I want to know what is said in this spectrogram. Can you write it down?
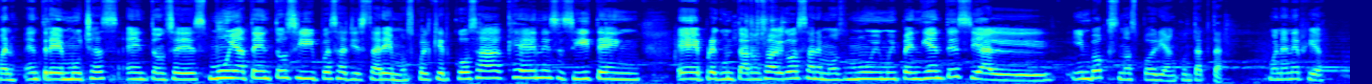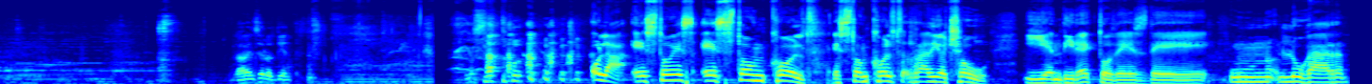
bueno, entre muchas. Entonces, muy atentos y pues allí estaremos. Cualquier cosa que necesiten eh, preguntarnos algo, estaremos muy, muy pendientes y al inbox nos podrían contactar. Buena energía. Lávense los dientes. Hola, esto es Stone Cold, Stone Cold Radio Show y en directo desde un lugar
